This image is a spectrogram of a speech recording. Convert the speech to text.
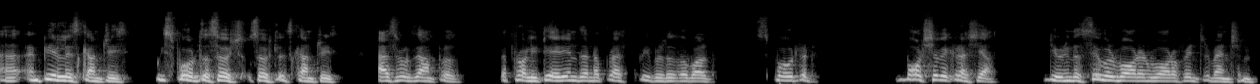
uh, imperialist countries, we support the social, socialist countries. As, for example, the proletarians and oppressed people of the world supported Bolshevik Russia during the Civil War and War of Intervention,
